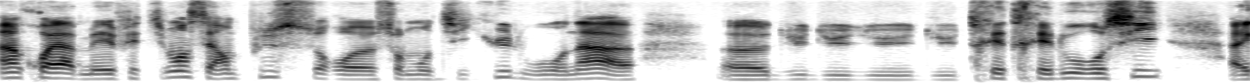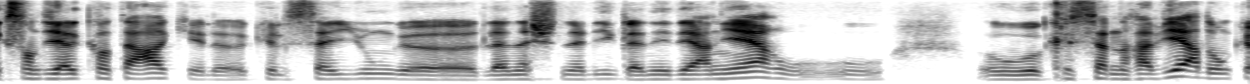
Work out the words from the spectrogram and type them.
incroyable. Mais effectivement, c'est en plus sur, euh, sur le monticule où on a du, du, très très lourd aussi, avec Sandy Alcantara qui est le, qui est le Cy Young de la National League l'année dernière, ou, ou, ou Christian Ravière. Donc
